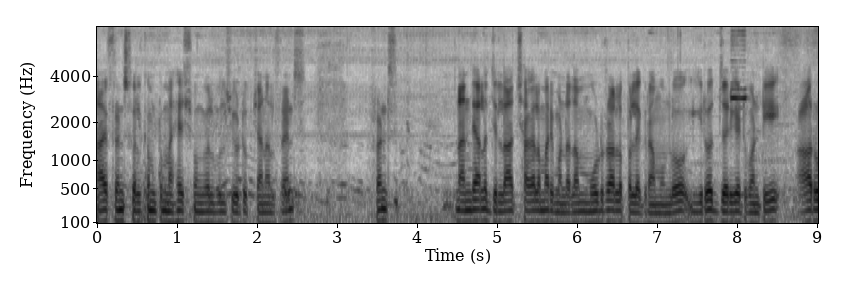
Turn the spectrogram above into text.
Hi friends welcome to Mahesh Ongole bulls YouTube channel friends friends Nandyal జిల్లా చాగలమరి మండలం మూడురాళ్ళపల్లె గ్రామంలో ఈరోజు జరిగేటువంటి ఆరు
